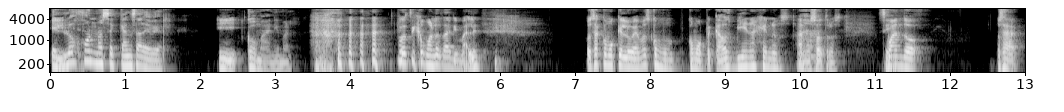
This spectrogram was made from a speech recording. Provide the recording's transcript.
El ojo no se cansa de ver. Y como animal. pues sí, como los animales. O sea, como que lo vemos como, como pecados bien ajenos a nosotros. Cuando, o sea,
